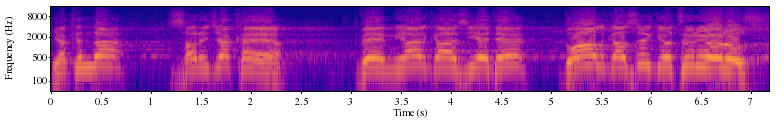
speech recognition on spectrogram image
Yakında Sarıcakaya'ya ve Miyal Gazi'ye de doğal gazı götürüyoruz.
